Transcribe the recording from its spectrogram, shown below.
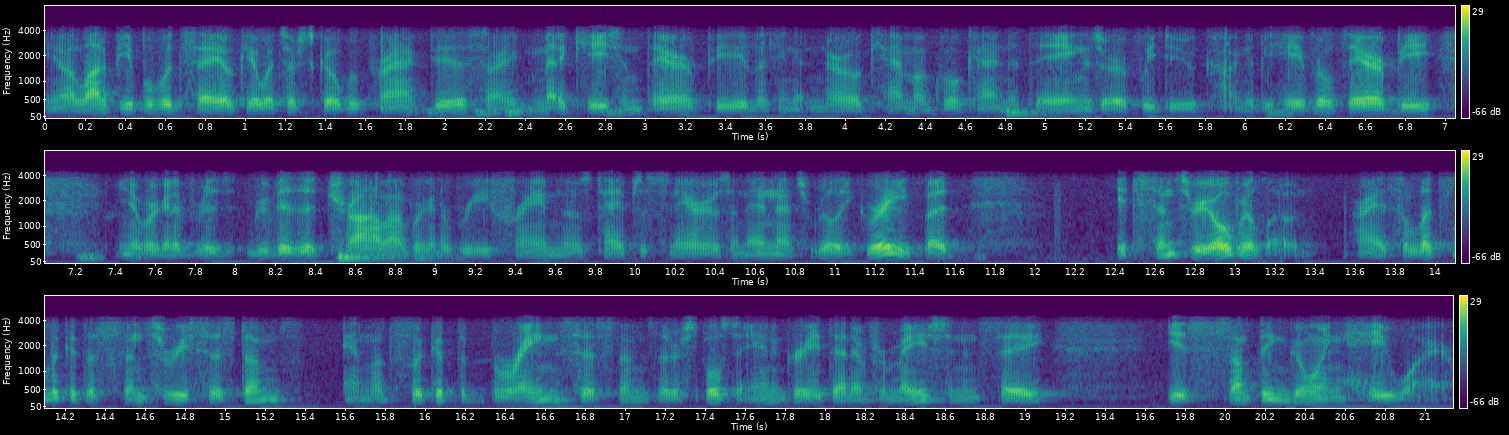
you know, a lot of people would say, okay, what's our scope of practice? All right, medication therapy, looking at neurochemical kind of things, or if we do cognitive behavioral therapy, you know, we're going to re- revisit trauma, we're going to reframe those types of scenarios, and, and that's really great. But it's sensory overload. All right, so let's look at the sensory systems and let's look at the brain systems that are supposed to integrate that information and say, is something going haywire?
